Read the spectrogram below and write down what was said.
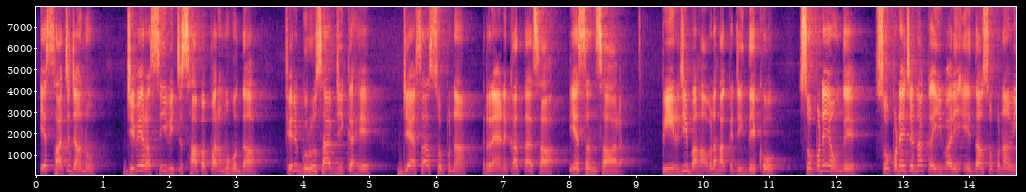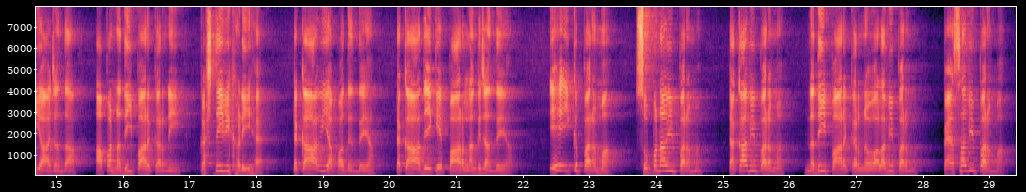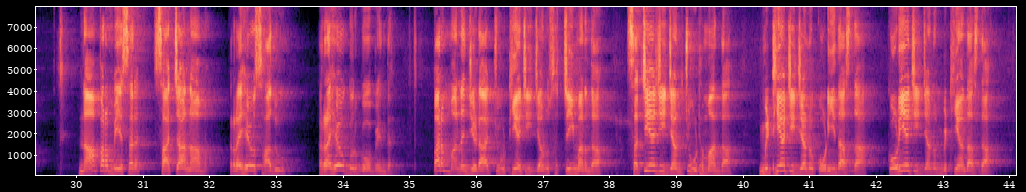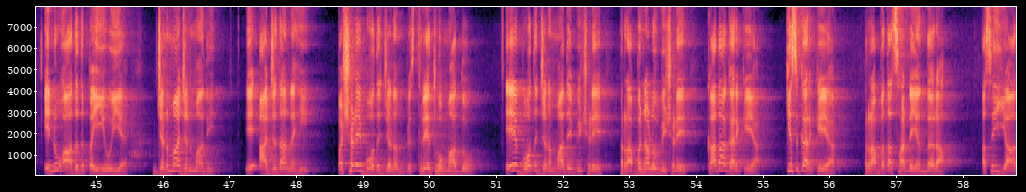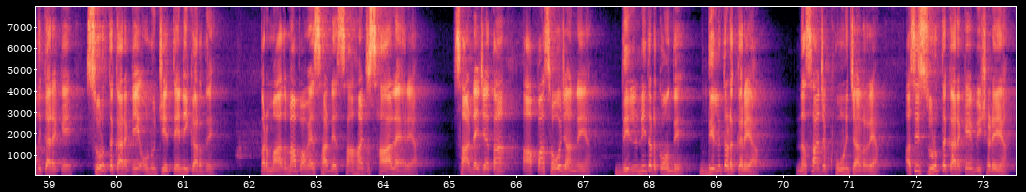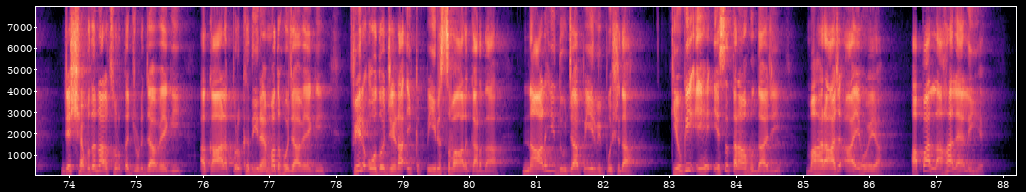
ਇਹ ਸੱਚ ਜਾਣੋ ਜਿਵੇਂ ਰੱਸੀ ਵਿੱਚ ਸੱਪ ਭਰਮ ਹੁੰਦਾ, ਫਿਰ ਗੁਰੂ ਸਾਹਿਬ ਜੀ ਕਹੇ, ਜੈਸਾ ਸੁਪਨਾ, ਰੈਣ ਕਾ ਤੈਸਾ, ਇਹ ਸੰਸਾਰ। ਪੀਰ ਜੀ ਬਹਾਵਲ ਹੱਕ ਜੀ, ਦੇਖੋ, ਸੁਪਨੇ ਆਉਂਦੇ, ਸੁਪਨੇ 'ਚ ਨਾ ਕਈ ਵਾਰੀ ਇਦਾਂ ਸੁਪਨਾ ਵੀ ਆ ਜਾਂਦਾ, ਆਪਾਂ ਨਦੀ ਪਾਰ ਕਰਨੀ, ਕਸ਼ਤੀ ਵੀ ਖੜੀ ਹੈ, ਟਿਕਾ ਵੀ ਆਪਾਂ ਦਿੰਦੇ ਆ ਟਿਕਾ ਦੇ ਕੇ ਪਾਰ ਲੰਘ ਜਾਂਦੇ ਆ ਇਹ ਇੱਕ ਭਰਮ ਆ, ਸੁਪਨਾ ਵੀ ਭਰਮ, ਟਕਾ ਵੀ ਭਰਮ, ਨਦੀ ਪਾਰ ਕਰਨ ਵਾਲਾ ਵੀ ਭਰਮ, ਪੈਸਾ ਵੀ ਭਰਮ ਆ। ਨਾ ਪਰਮੇਸ਼ਰ ਸਾਚਾ ਨਾਮ, ਰਹਿਓ ਸਾਧੂ, ਰਹਿਓ ਗੁਰੂ ਗੋਬਿੰਦ। ਪਰ ਮਨ ਜਿਹੜਾ ਝੂਠੀਆਂ ਚੀਜ਼ਾਂ ਨੂੰ ਸੱਚੀ ਮੰਨਦਾ, ਸੱਚੀਆਂ ਚੀਜ਼ਾਂ ਨੂੰ ਝੂਠ ਮੰਨਦਾ, ਮਿੱਠੀਆਂ ਚੀਜ਼ਾਂ ਨੂੰ ਕੋੜੀ ਦੱਸਦਾ, ਕੋੜੀਆਂ ਚੀਜ਼ਾਂ ਨੂੰ ਮਿੱਠੀਆਂ ਦੱਸਦਾ, ਇਹਨੂੰ ਆਦਤ ਪਈ ਹੋਈ ਹੈ ਜਨਮਾਂ ਜਨਮਾਂ ਦੀ। ਇਹ ਅੱਜ ਦਾ ਨਹੀਂ, ਪਛੜੇ ਬਹੁਤ ਜਨਮ ਵਿਸਤਰੇ ਤੋਂ ਮਾਦੋ। ਇਹ ਬਹੁਤ ਜਨਮਾਂ ਦੇ ਵਿਛੜੇ, ਰੱਬ ਨਾਲੋਂ ਵਿਛੜੇ ਕਾਦਾ ਕਰਕੇ ਆ? ਕਿਸ ਕਰਕੇ ਆ? ਰੱਬ ਤਾਂ ਸਾਡੇ ਅੰਦਰ ਆ। ਅਸੀਂ ਯਾਦ ਕਰਕੇ, ਸੁਰਤ ਕਰਕੇ ਉਹਨੂੰ ਚੇਤੇ ਨਹੀਂ ਕਰਦੇ। ਪਰਮਾਤਮਾ ਭਾਵੇਂ ਸਾਡੇ ਸਾਹਾਂ 'ਚ ਸਾਹ ਲੈ ਰਿਹਾ, ਸਾਡੇ 'ਚ ਤਾਂ ਆਪਾਂ ਸੋ ਜਾਂਦੇ ਆ ਦਿਲ ਨਹੀਂ ਧੜਕਾਉਂਦੇ, ਦਿਲ ਧੜਕ ਰਿਹਾ, ਨਸਾਂ 'ਚ ਖੂਨ ਚੱਲ ਰਿਹਾ। ਅਸੀਂ ਸੁਰਤ ਕਰਕੇ ਵਿਛੜੇ ਆ ਜੇ ਸ਼ਬਦ ਨਾਲ ਸੁਰਤ ਜੁੜ ਜਾਵੇਗੀ, ਅਕਾਲ ਪੁਰਖ ਦੀ ਰਹਿਮਤ ਹੋ ਜਾਵੇਗੀ, ਫਿਰ ਉਦੋਂ ਜਿਹੜਾ ਇੱਕ ਪੀਰ ਸਵਾਲ ਕਰਦਾ, ਨਾਲ ਹੀ ਦੂਜਾ ਪੀਰ ਵੀ ਪੁੱਛਦਾ, ਕਿਉਂਕਿ ਇਹ ਇਸ ਤਰ੍ਹਾਂ ਹੁੰਦਾ ਜੀ, ਮਹਾਰਾਜ ਆਏ ਹੋਏ ਆ, ਆਪਾਂ ਲਾਹਾ ਲੈ ਲਈਏ।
